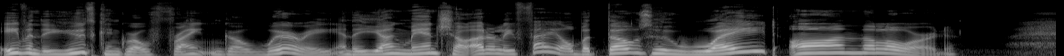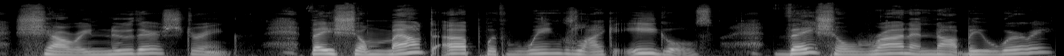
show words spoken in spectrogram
Even the youth can grow faint and go weary, and the young men shall utterly fail. But those who wait on the Lord shall renew their strength. They shall mount up with wings like eagles. They shall run and not be weary.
